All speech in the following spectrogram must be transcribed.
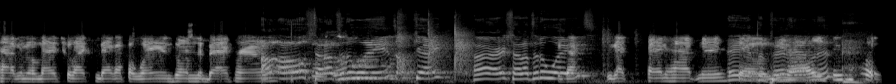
having a nice relaxing day. I got the Wayans on in the background. Uh oh! Shout out to the Wayans. Okay. All right. Shout out to the we, got, Wayans. we got the pen happening. Hey, so, the pen you know, happening. everything's good.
